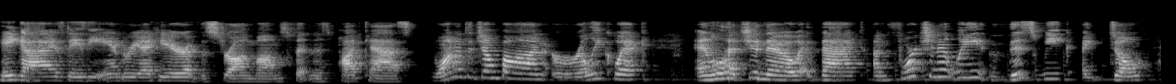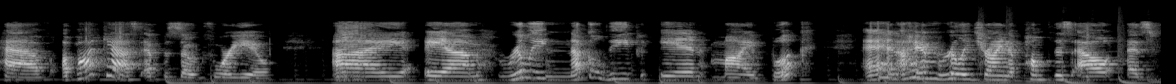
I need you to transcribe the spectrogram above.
Hey guys, Daisy Andrea here of the Strong Moms Fitness Podcast. Wanted to jump on really quick and let you know that unfortunately this week I don't have a podcast episode for you. I am really knuckle deep in my book and I am really trying to pump this out as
